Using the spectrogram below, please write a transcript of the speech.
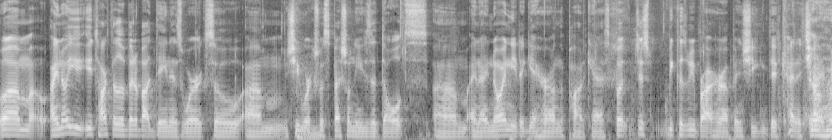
Um, I know you, you talked a little bit about Dana's work. So um, she works Mm-hmm. with special needs adults, um, and I know I need to get her on the podcast. But just because we brought her up and she did kind of chime Uh-huh.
